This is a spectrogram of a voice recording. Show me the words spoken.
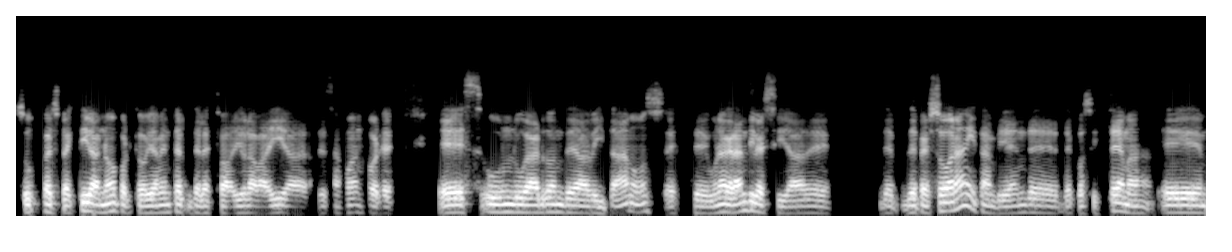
sus perspectivas, ¿no? Porque obviamente del estuario la bahía de San Juan, Jorge, es un lugar donde habitamos este, una gran diversidad de, de, personas y también de, ecosistemas. Eh,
